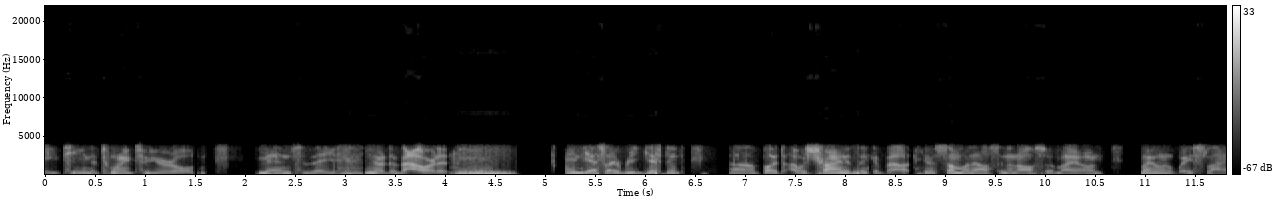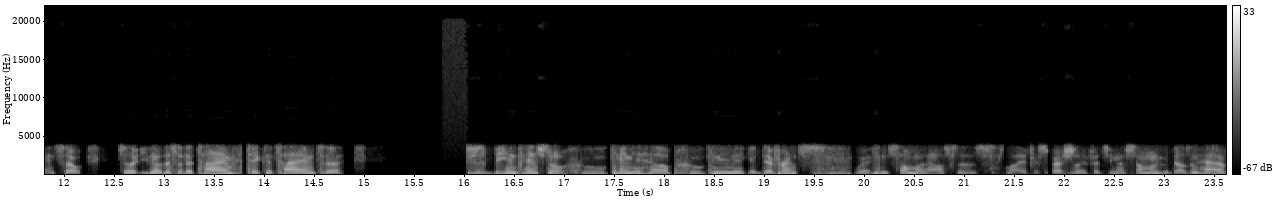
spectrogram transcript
18 to 22 year old men, so they, you know, devoured it. And yes, I regifted, uh, but I was trying to think about you know someone else and then also my own my own waistline. So so you know, this is the time. Take the time to just be intentional. Who can you help? Who can you make a difference with in someone else's life, especially if it's you know someone who doesn't have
